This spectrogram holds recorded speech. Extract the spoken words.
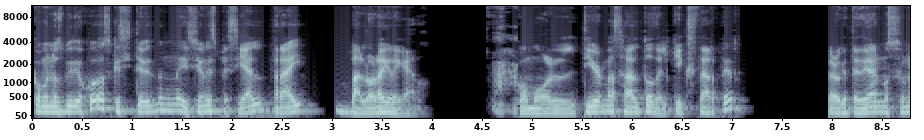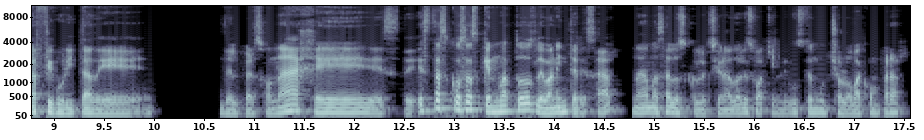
Como en los videojuegos que si te venden una edición especial trae valor agregado. Ajá. Como el tier más alto del Kickstarter, pero que te dieran, no sé, una figurita de del personaje, este, estas cosas que no a todos le van a interesar, nada más a los coleccionadores o a quien le guste mucho lo va a comprar.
